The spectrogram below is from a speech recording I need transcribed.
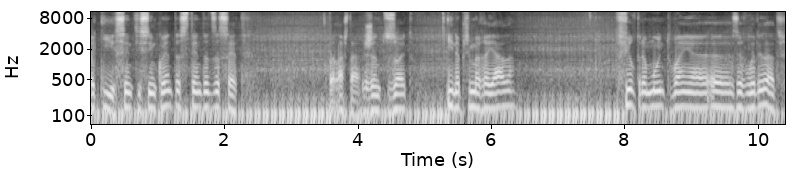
Aqui 150, 70, 17. Lá está, jante 18. E na por raiada filtra muito bem a, as irregularidades.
